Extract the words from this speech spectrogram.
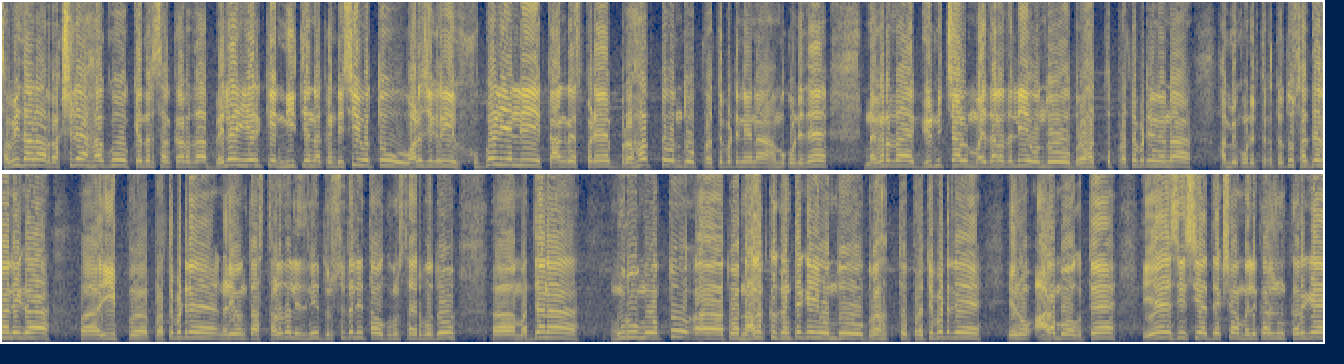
ಸಂವಿಧಾನ ರಕ್ಷಣೆ ಹಾಗೂ ಕೇಂದ್ರ ಸರ್ಕಾರದ ಬೆಲೆ ಏರಿಕೆ ನೀತಿಯನ್ನು ಖಂಡಿಸಿ ಇವತ್ತು ವಾಣಿಜ್ಯಗಿರಿ ಹುಬ್ಬಳ್ಳಿಯಲ್ಲಿ ಕಾಂಗ್ರೆಸ್ ಪಡೆ ಬೃಹತ್ ಒಂದು ಪ್ರತಿಭಟನೆಯನ್ನು ಹಮ್ಮಿಕೊಂಡಿದೆ. ನಗರದ ಗಿರ್ಣಿಚಾಲ್ ಮೈದಾನದಲ್ಲಿ ಒಂದು ಬೃಹತ್ ಪ್ರತಿಭಟನೆಯನ್ನು ಹಮ್ಮಿಕೊಂಡಿರ್ತಕ್ಕಂಥದ್ದು. ಸದ್ಯ ನಾನೀಗ ಈ ಪ್ರತಿಭಟನೆ ನಡೆಯುವಂಥ ಸ್ಥಳದಲ್ಲಿ ಇದ್ದೀನಿ ದೃಶ್ಯದಲ್ಲಿ ತಾವು ಗಮನಿಸ್ತಾ ಇರ್ಬೋದು. ಮಧ್ಯಾಹ್ನ ಮೂರು ಮೂವತ್ತು ಅಥವಾ ನಾಲ್ಕು ಗಂಟೆಗೆ ಈ ಒಂದು ಬೃಹತ್ ಪ್ರತಿಭಟನೆ ಏನು ಆರಂಭವಾಗುತ್ತೆ. ಎ ಐ ಸಿ ಸಿ ಅಧ್ಯಕ್ಷ ಮಲ್ಲಿಕಾರ್ಜುನ್ ಖರ್ಗೆ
